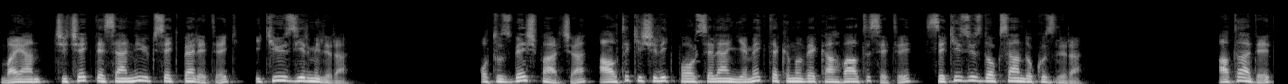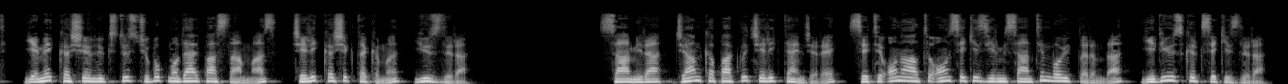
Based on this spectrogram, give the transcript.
Bayan, çiçek desenli yüksek bel etek, 220 lira. 35 parça, 6 kişilik porselen yemek takımı ve kahvaltı seti, 899 lira. 6 adet, yemek kaşığı lüks düz çubuk model paslanmaz, çelik kaşık takımı, 100 lira. Samira, cam kapaklı çelik tencere, seti 16-18-20 santim boyutlarında, 748 lira.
